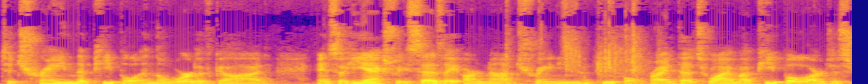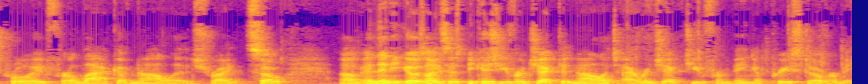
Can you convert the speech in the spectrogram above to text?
to train the people in the Word of God. And so he actually says they are not training the people, right? That's why my people are destroyed for lack of knowledge, right? So, um, and then he goes on and says, because you've rejected knowledge, I reject you from being a priest over me.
